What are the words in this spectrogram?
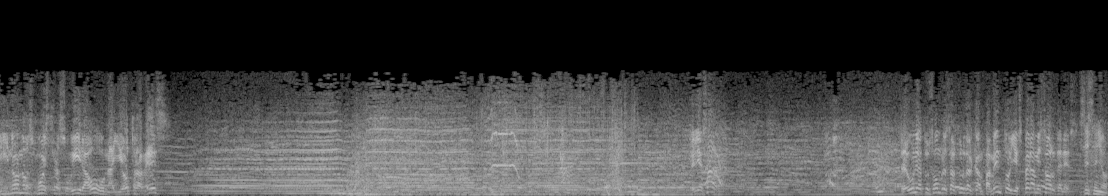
¿Y no nos muestra su ira una y otra vez? Reúne a tus hombres al sur del campamento y espera mis órdenes. Sí, señor.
